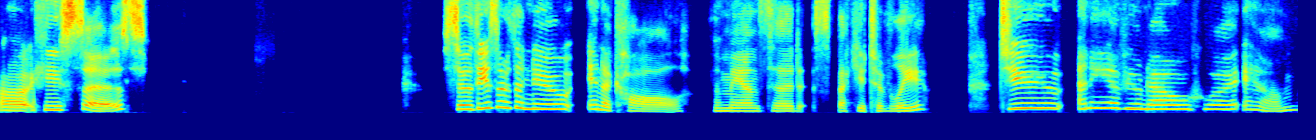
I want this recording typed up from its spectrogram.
Uh, he says, So these are the new Inakal, the man said speculatively. Do any of you know who I am?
